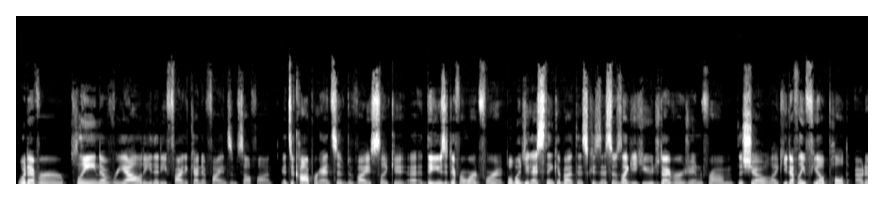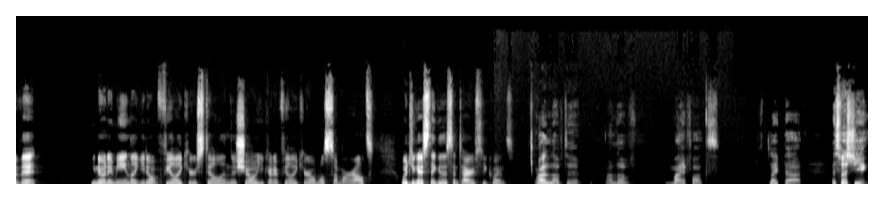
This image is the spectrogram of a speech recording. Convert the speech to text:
whatever plane of reality that he find kind of finds himself on. It's a comprehensive device. Like it, uh, they use a different word for it. But what do you guys think about this? Because this was like a huge diversion from the show. Like you definitely feel pulled out of it. You know what I mean? Like you don't feel like you're still in the show. You kind of feel like you're almost somewhere else. What do you guys think of this entire sequence? I loved it. I love my fucks like that, especially.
